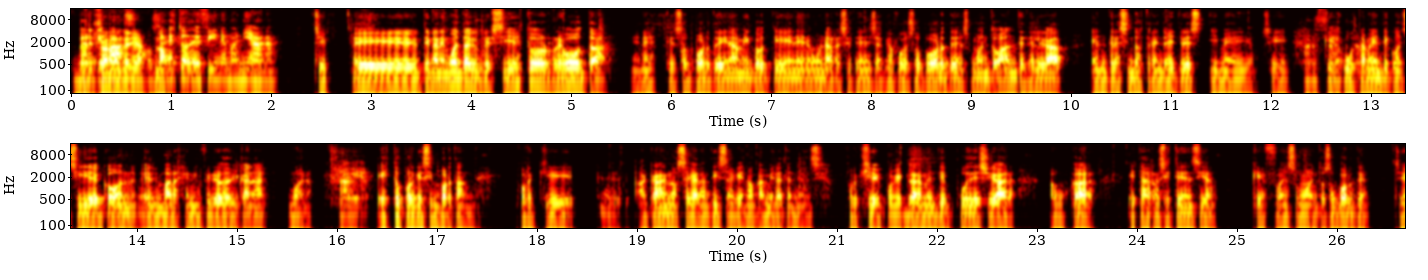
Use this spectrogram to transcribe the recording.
Ver qué pasa. o sea, esto define mañana. Sí. Eh, tengan en cuenta que si esto rebota en este soporte dinámico tienen una resistencia que fue soporte en su momento antes del gap en 333 y medio, ¿sí? que justamente coincide con el margen inferior del canal. Bueno, esto porque es importante, porque eh, acá no se garantiza que no cambie la tendencia. ¿Por qué? Porque claramente puede llegar a buscar esta resistencia que fue en su momento soporte, ¿sí?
